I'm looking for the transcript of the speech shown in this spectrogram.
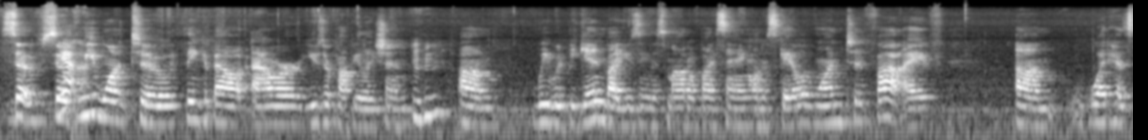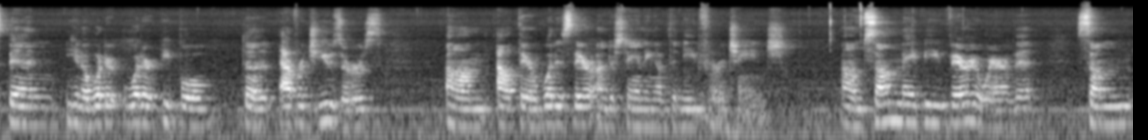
So, so Yeah. we want to think about our user population. mhm, Um, we would begin by using this model by saying on a scale of one to five, um, what has been, you know, what are, what are people, the average users, um, out there, what is their understanding of the need for a change? Um, some may be very aware of it, some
